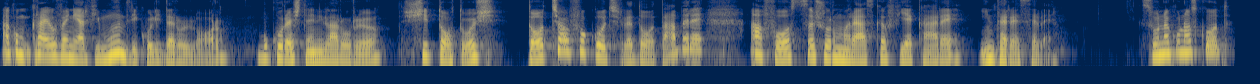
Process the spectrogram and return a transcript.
Acum, craiovenii ar fi mândri cu liderul lor, bucureștenii l-ar urâ și totuși, tot ce au făcut cele două tabere a fost să-și urmărească fiecare interesele. Sună cunoscut?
